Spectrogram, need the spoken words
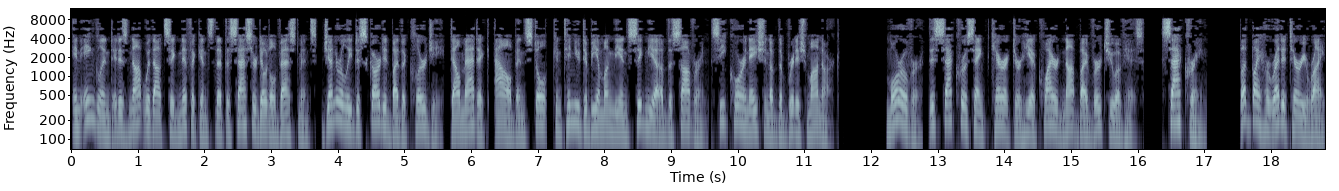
In England it is not without significance that the sacerdotal vestments, generally discarded by the clergy, dalmatic, alb and stole, continue to be among the insignia of the sovereign see coronation of the British monarch. Moreover, this sacrosanct character he acquired not by virtue of his sacring, But by hereditary right,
